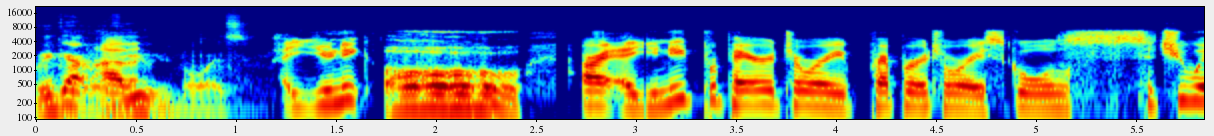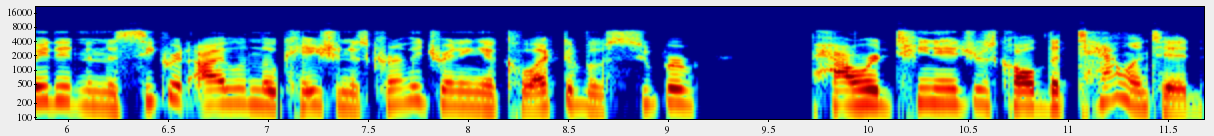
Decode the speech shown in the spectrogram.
We got Uh, reviews, boys. a unique oh all right a unique preparatory preparatory school situated in a secret island location is currently training a collective of super powered teenagers called the talented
